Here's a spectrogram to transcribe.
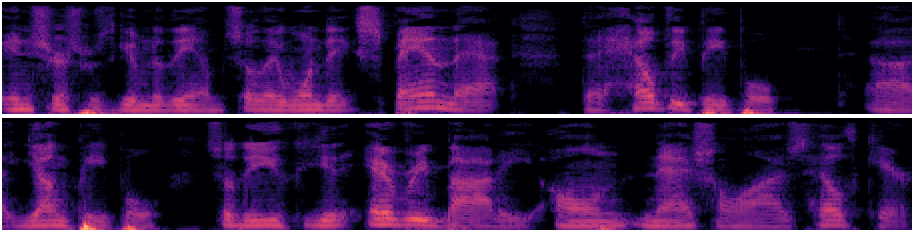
insurance was given to them. So they wanted to expand that to healthy people, uh, young people, so that you could get everybody on nationalized health care.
